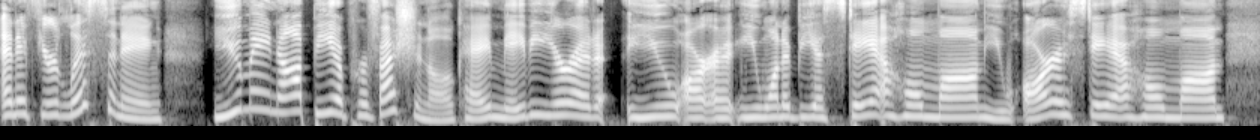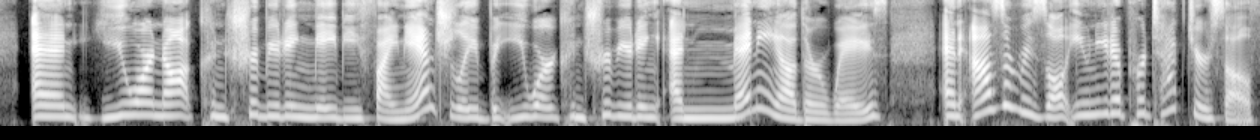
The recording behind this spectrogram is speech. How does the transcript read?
And if you're listening, you may not be a professional, okay? Maybe you're a you are a, you want to be a stay-at-home mom, you are a stay-at-home mom and you are not contributing maybe financially, but you are contributing in many other ways. And as a result, you need to protect yourself.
